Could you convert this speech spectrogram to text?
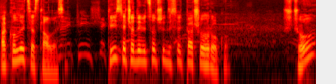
А коли це сталося? 1961 року. Що?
